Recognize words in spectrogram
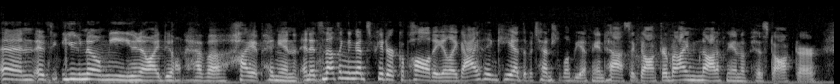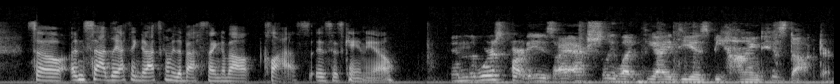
and if you know me, you know I don't have a high opinion. And it's nothing against Peter Capaldi. Like, I think he had the potential to be a fantastic doctor, but I'm not a fan of his doctor. So, and sadly, I think that's going to be the best thing about Class is his cameo. And the worst part is, I actually like the ideas behind his doctor.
